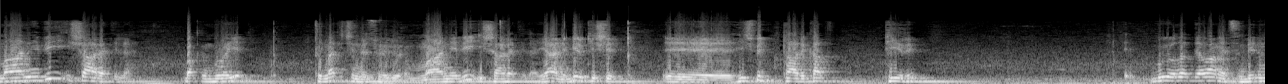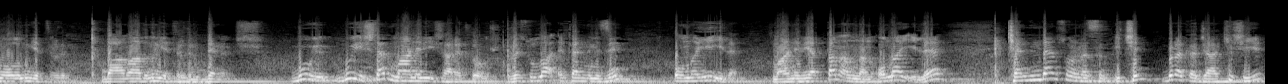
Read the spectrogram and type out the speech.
manevi işaret ile bakın burayı tırnak içinde söylüyorum manevi işaret ile yani bir kişi e, hiçbir tarikat piri bu yola devam etsin benim oğlumu getirdim damadımı getirdim dememiş bu, bu işler manevi işaretli olur Resulullah Efendimizin onayı ile maneviyattan alınan onay ile kendinden sonrası için bırakacağı kişiyi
